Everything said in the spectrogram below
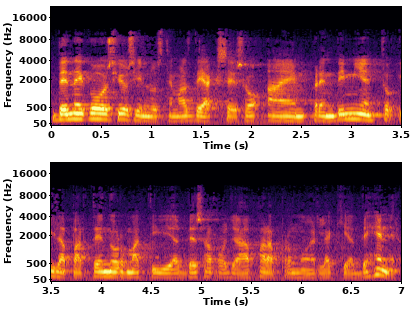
de negocios y en los temas de acceso a emprendimiento y la parte de normatividad desarrollada para promover la equidad de género.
